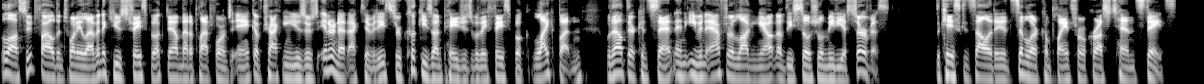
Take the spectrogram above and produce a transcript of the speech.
The lawsuit, filed in 2011, accused Facebook, now Meta Platforms Inc., of tracking users' internet activities through cookies on pages with a Facebook like button without their consent and even after logging out of the social media service. The case consolidated similar complaints from across 10 states.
